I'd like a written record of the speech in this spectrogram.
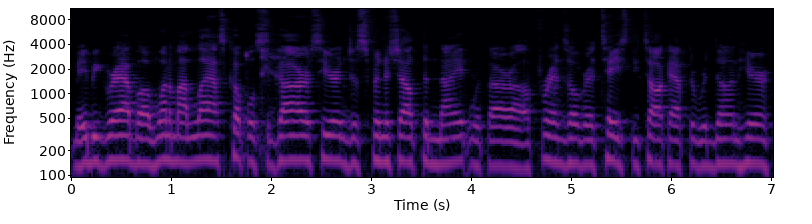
Maybe grab uh, one of my last couple cigars here and just finish out the night with our uh, friends over at Tasty Talk after we're done here.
